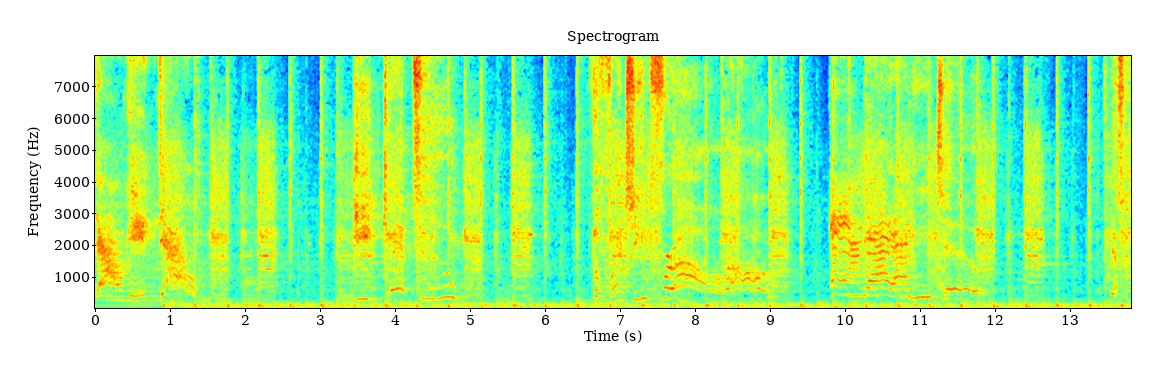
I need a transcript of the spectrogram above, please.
Doggy dog. Eat cat too. The French eat frog. And I eat too. Listen,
